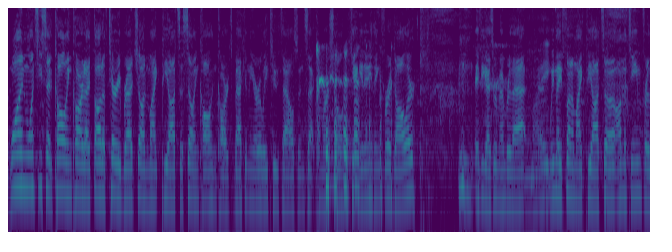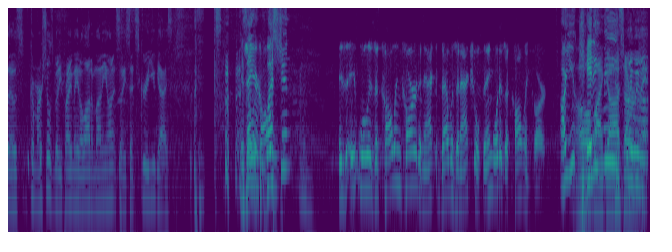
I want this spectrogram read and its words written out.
One, once you said calling card, I thought of Terry Bradshaw and Mike Piazza selling calling cards back in the early 2000s. That commercial, you can't get anything for a dollar. if you guys remember that, Mike. we made fun of Mike Piazza on the team for those commercials, but he probably made a lot of money on it, so he said, "Screw you guys." Is that your calling, question? Is it well? Is a calling card an act? That was an actual thing. What is a calling card? Are you oh kidding me? Gosh, wait, wait, wait.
